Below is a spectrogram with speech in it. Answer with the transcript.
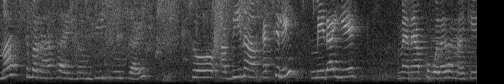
मस्त बना था एकदम बीट रूट राइस सो अभी ना एक्चुअली मेरा ये मैंने आपको बोला था ना कि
